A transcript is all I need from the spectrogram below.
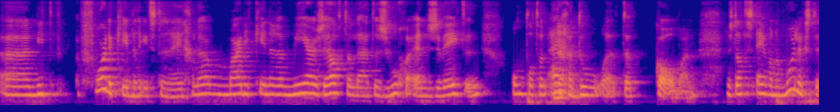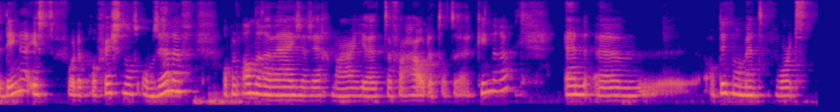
eh, niet voor de kinderen iets te regelen, maar die kinderen meer zelf te laten zwoegen en zweten om tot hun eigen doel eh, te komen. Dus dat is een van de moeilijkste dingen, is voor de professionals om zelf op een andere wijze, zeg maar, je te verhouden tot de kinderen. En ehm, op dit moment wordt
